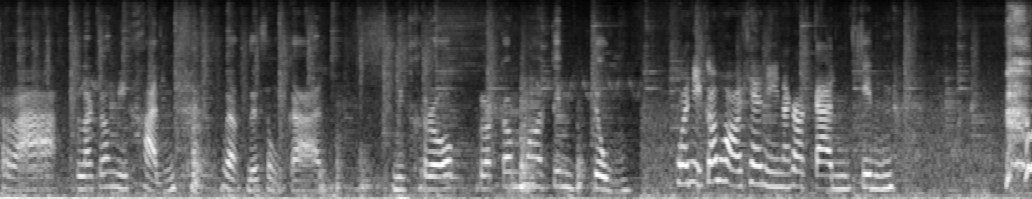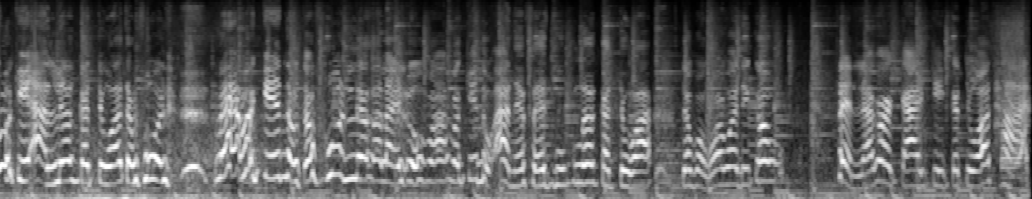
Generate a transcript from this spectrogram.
พระแล้วก็มีขันแบบในสงการ มีครกแล้วก็หม้อจิ้มจุ่ม วันนี้ก็พอแค่นี้นะกับการกิน เมื่อกี้อ่านเรื่องกระจัวจะพูด แม่เมื่อกี้หนูจะพูดเรื่องอะไรรู้ป่ะเมื่อกี้หนูอ่านใน Facebook เรื่องกระจัว จะบอกว่าวันนี้ก็เสร็จแล้วกับการกินกระจัวถาด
